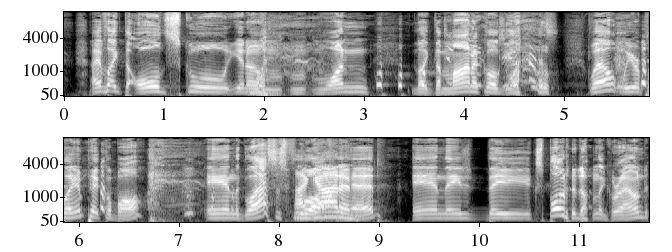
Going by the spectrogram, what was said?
I have like the old school, you know, one like the monocle glass. Well, we were playing pickleball, and the glasses flew I off the him. head, and they they exploded on the ground.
